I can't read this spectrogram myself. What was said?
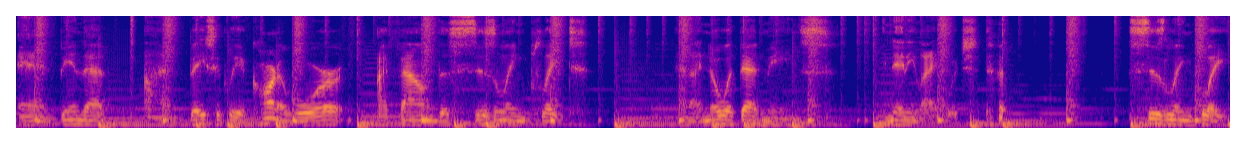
and being that I'm basically a carnivore, I found the sizzling plate. And I know what that means in any language. sizzling plate.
